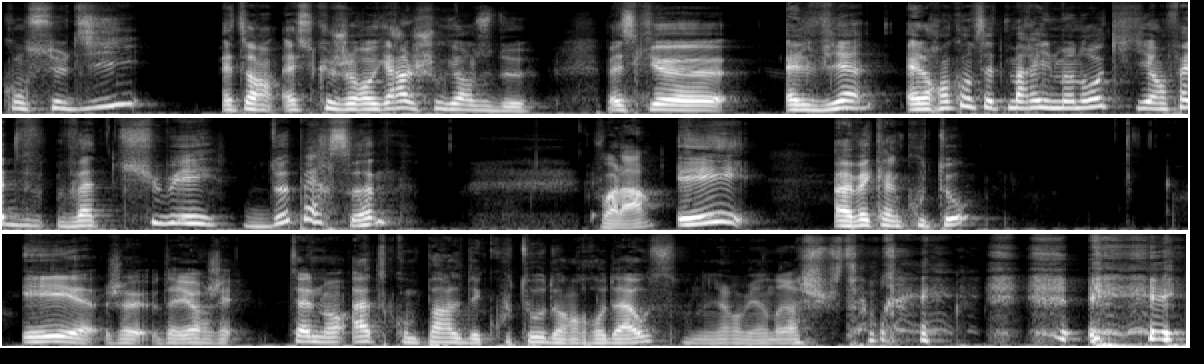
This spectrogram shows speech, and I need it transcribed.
qu'on se dit Attends, est-ce que je regarde Showgirls 2 Parce que elle vient, elle rencontre cette Marilyn Monroe qui, en fait, va tuer deux personnes Voilà. et avec un couteau. Et euh, d'ailleurs, j'ai tellement hâte qu'on parle des couteaux dans Roadhouse. On y reviendra juste après. et,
